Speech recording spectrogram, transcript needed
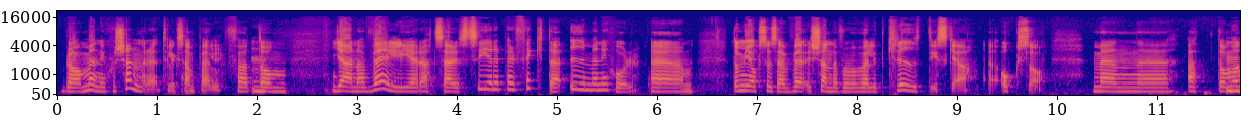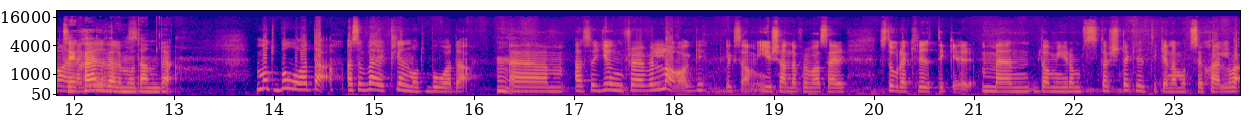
bra människokännare till exempel. För att de gärna väljer att så här, se det perfekta i människor. Ehm, de är också så här, kända för att vara väldigt kritiska eh, också. Men eh, att de Mot har sig den här själv grejen eller att- mot andra? Mot båda. Alltså verkligen mot båda. Mm. alltså jungfrur överlag liksom, är ju kända för att vara så här, stora kritiker men de är ju de största kritikerna mot sig själva.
